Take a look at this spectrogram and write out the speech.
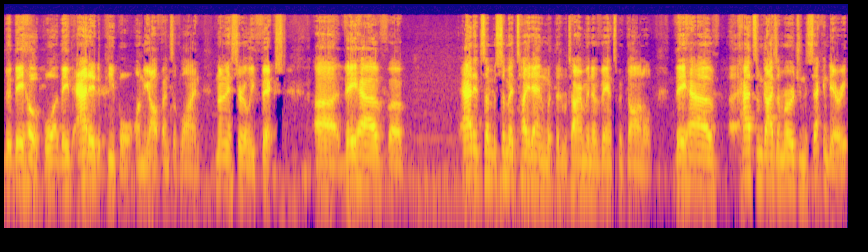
They hope. Well, they've added people on the offensive line, not necessarily fixed. Uh, they have uh, added some some at tight end with the retirement of Vance McDonald. They have uh, had some guys emerge in the secondary.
